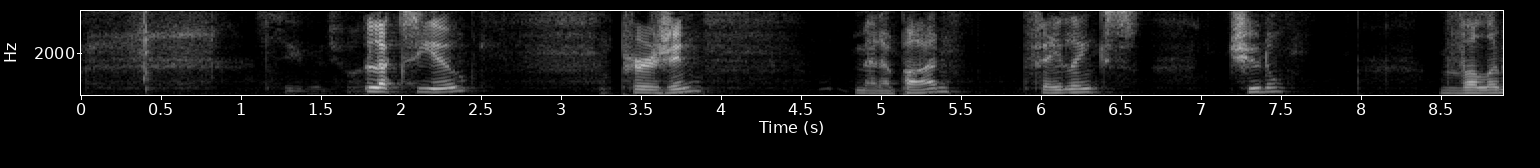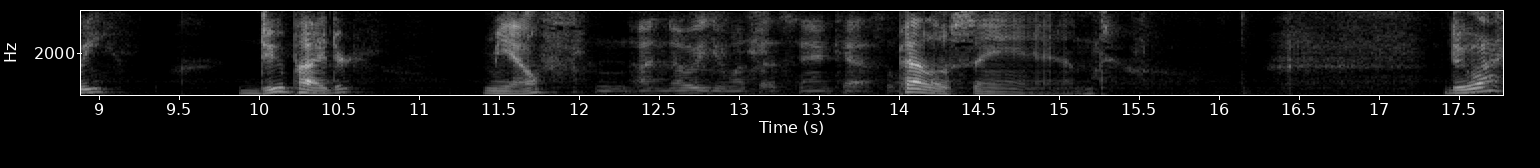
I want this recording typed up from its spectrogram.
and see which one. Luxio. Persian. Metapod. Falinks. Chewtle. Vullaby. Dewpider. Meowth. I know you want that sandcastle. Palossand. Do I?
